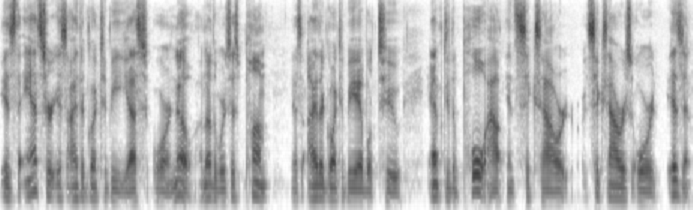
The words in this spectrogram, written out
is the answer is either going to be yes or no. In other words, this pump is either going to be able to empty the pool out in six hour six hours or it isn't.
